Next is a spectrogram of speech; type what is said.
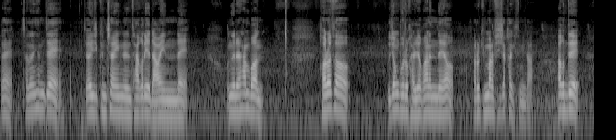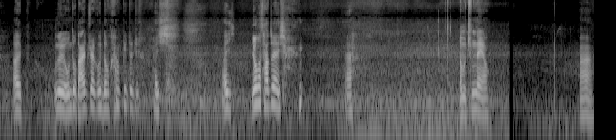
네, 저는 현재 저희 집 근처에 있는 사거리에 나와 있는데 오늘은 한번 걸어서 의정부로 가려고 하는데요. 바로 긴 말 없이 시작하겠습니다. 아 근데 아, 오늘 온도 낮을 줄 알고 너무 가볍게 떠주. 아이씨, 아이 영어 사줘야지. 아, 너무 춥네요. 아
